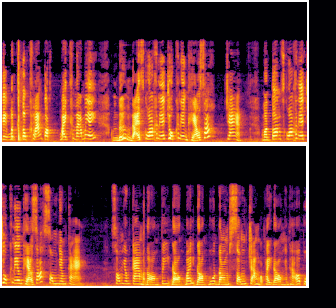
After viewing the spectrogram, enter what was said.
គេបិទខ្ទប់ខ្លាំងគាត់បែកឆ្នាំអីមិនដឹងមិនដែរស្គាល់គ្នាជួបគ្នាក្រៅសោះចាមិនតន់ស្គាល់គ្នាជួបគ្នាក្រៅសោះសុំខ្ញុំការ សុំខ្ញុំការម្ដង2ដង3ដង4ដងសុំចាំង20ដងខ្ញុំថាអូពូ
